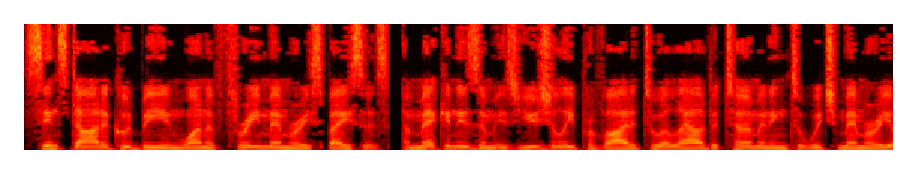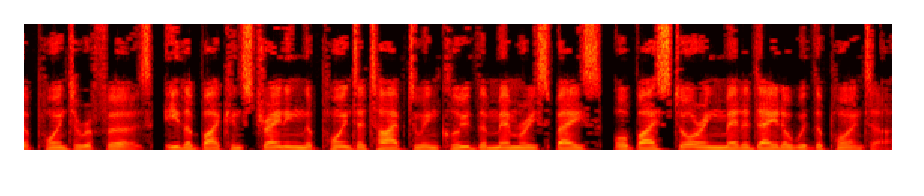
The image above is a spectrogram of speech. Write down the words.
Since data could be in one of three memory spaces, a mechanism is usually provided to allow determining to which memory a pointer refers, either by constraining the pointer type to include the memory space, or by storing metadata with the pointer.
